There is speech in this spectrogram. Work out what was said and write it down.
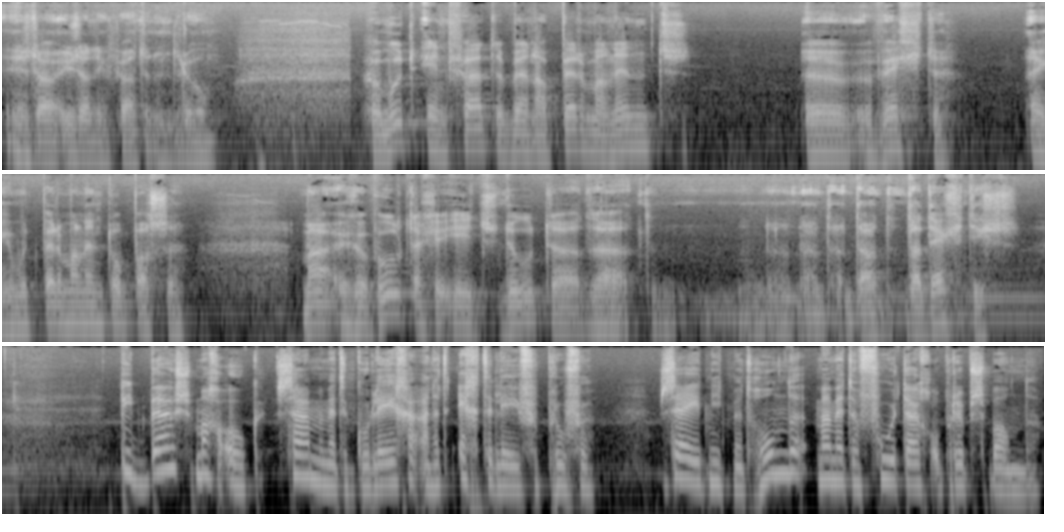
is, dat, is dat in feite een droom. Je moet in feite bijna permanent uh, vechten. En je moet permanent oppassen. Maar je voelt dat je iets doet dat, dat, dat, dat, echt is. Piet Buis mag ook samen met een collega aan het echte leven proeven. Zij het niet met honden, maar met een voertuig op rupsbanden.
